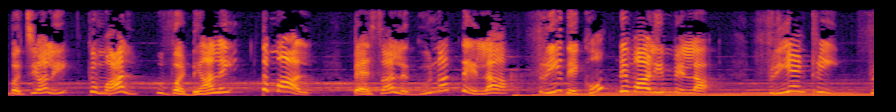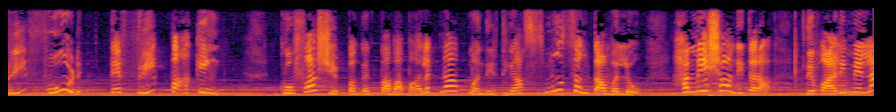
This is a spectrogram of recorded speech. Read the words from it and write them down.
ਬੱਚਿਆਂ ਲਈ ਕਮਾਲ, ਵੱਡਿਆਂ ਲਈ ਧਮਾਲ। ਪੈਸਾ ਲੱਗੂ ਨਾ ਤੇਲਾ ਫ੍ਰੀ ਦੇਖੋ ਦੀਵਾਲੀ ਮੇਲਾ। ਫ੍ਰੀ ਐਂਟਰੀ ਫ੍ਰੀ ਫੂਡ ਤੇ ਫ੍ਰੀ ਪਾਰਕਿੰਗ ਗੁਫਾ ਸ਼ਿਵ ਭਗਤ ਬਾਬਾ ਬਾਲਕਨਾਥ ਮੰਦਿਰ ਦੀਆਂ ਸਮੂਹ ਸੰਗਤਾਂ ਵੱਲੋਂ ਹਮੇਸ਼ਾ ਦੀ ਤਰ੍ਹਾਂ ਦੀਵਾਲੀ ਮੇਲਾ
